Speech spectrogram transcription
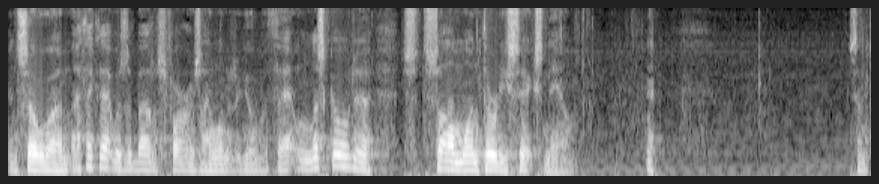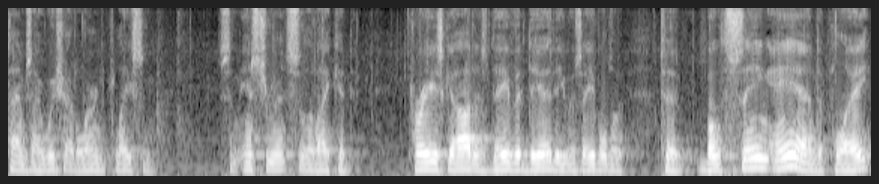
And so um, I think that was about as far as I wanted to go with that one. Let's go to Psalm 136 now. Sometimes I wish I'd learned to play some, some instruments so that I could praise God as David did. He was able to to both sing and to play.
